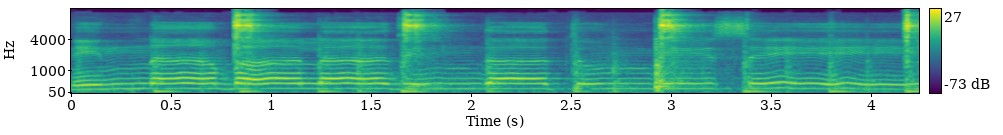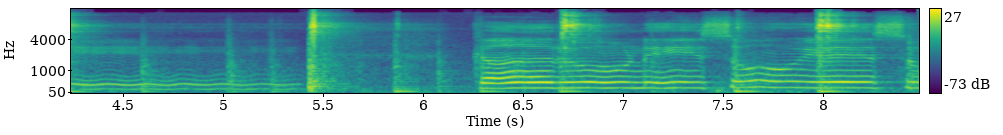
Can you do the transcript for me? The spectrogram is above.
ನಿನ್ನ ಬಲದಿಂದ ತುಂಬಿಸಿ ಕರುಣಿಸು ಯೇಸು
